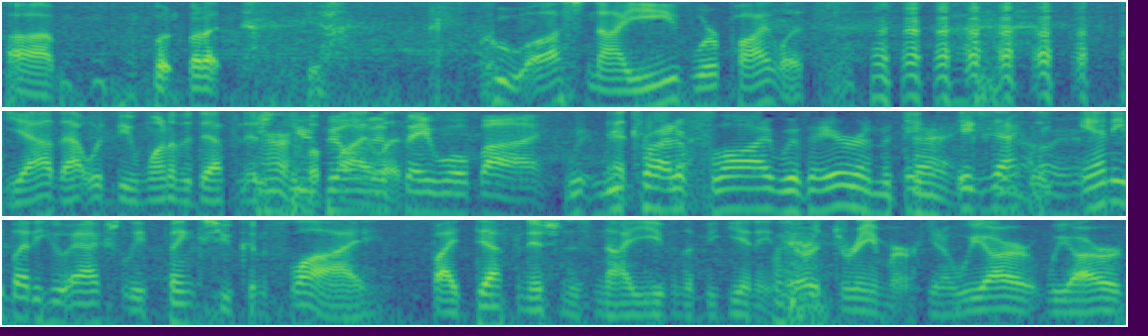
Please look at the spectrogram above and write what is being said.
Uh, but but I, yeah, who us naive? We're pilots. yeah, that would be one of the definitions You of a build it, pilot. they will buy. We, we try to fly with air in the tank. Exactly. Anybody who actually thinks you can fly, by definition, is naive in the beginning. They're a dreamer. You know, we are we are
